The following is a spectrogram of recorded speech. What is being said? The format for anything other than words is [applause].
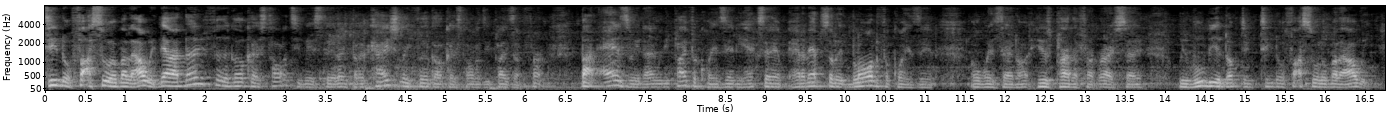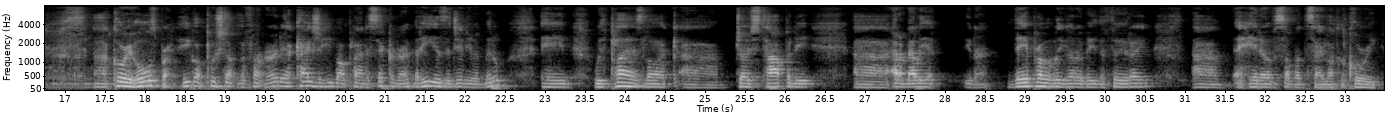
Tino Fa'asuamaleaui. Now, I know for the Gold Coast Titans he wears 13, but occasionally for the Gold Coast Titans he plays up front. But as we know, when he played for Queensland, he had an absolute blind for Queensland on Wednesday night. He was playing the front row, so we will be adopting Tino Fa'asuamaleaui. Uh, Corey Horsburgh, he got pushed up in the front row. Now, occasionally he might play in the second row, but he is a genuine middle. And with players like um, Joe Tapine, uh, Adam Elliott, you know, they're probably going to be the 13 um, ahead of someone, say, like a Corey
